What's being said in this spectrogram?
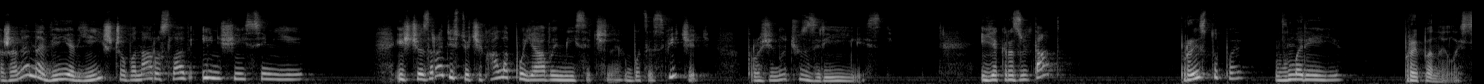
Жене навіяв їй, що вона росла в іншій сім'ї, і що з радістю чекала появи місячних, бо це свідчить про жіночу зрілість. І як результат, приступи в Марії припинилися.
